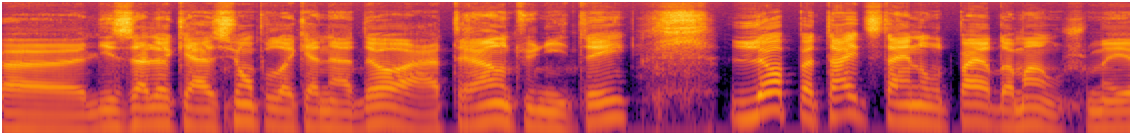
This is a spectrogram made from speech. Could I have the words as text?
euh, les allocations pour le Canada à 30 unités, là, peut-être c'est un autre paire de manches. Mais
